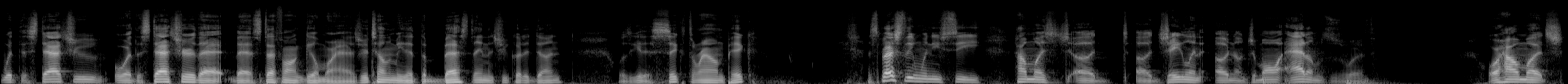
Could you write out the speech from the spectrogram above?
with the statue or the stature that that Stephon Gilmore has, you're telling me that the best thing that you could have done was get a sixth round pick, especially when you see how much uh, uh, Jalen, uh, no Jamal Adams was worth, or how much.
